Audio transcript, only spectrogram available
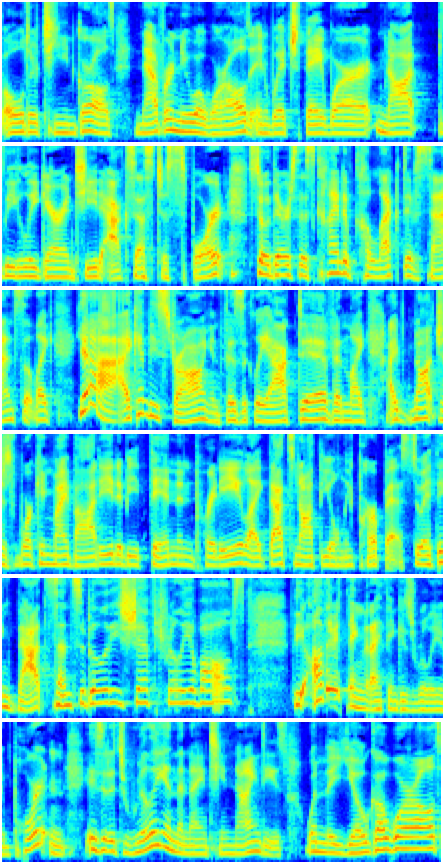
older teen girls never knew a world in which they were not legally guaranteed access to sport. So there's this kind of collective sense that, like, yeah, I can be strong and physically active. And like, I'm not just working my body to be thin and pretty. Like, that's not the only purpose. So I think that sensibility shift really The other thing that I think is really important is that it's really in the 1990s when the yoga world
